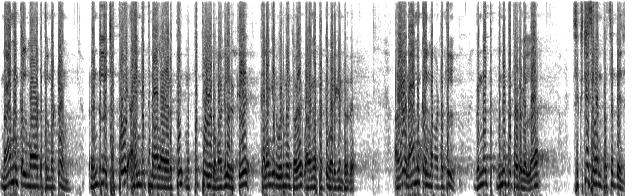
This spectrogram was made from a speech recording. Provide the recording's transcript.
நாமக்கல் மாவட்டத்தில் மட்டும் ரெண்டு லட்சத்தி ஐம்பத்தி நாலாயிரத்தி முப்பத்தி ஒரு மகளிருக்கு கலைஞர் உரிமை தொகை வழங்கப்பட்டு வருகின்றது. அதாவது நாமக்கல் மாவட்டத்தில் விண்ணப்ப விண்ணப்பித்தவர்கள்ல சிக்ஸ்டி செவன் பர்சன்டேஜ்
